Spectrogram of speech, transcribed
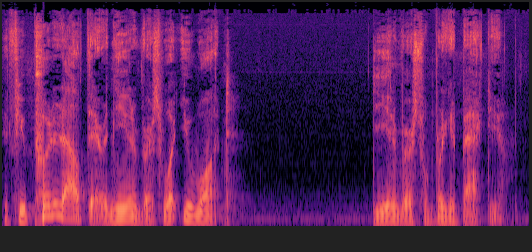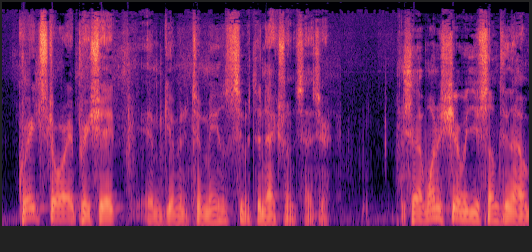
If you put it out there in the universe, what you want, the universe will bring it back to you. Great story. Appreciate him giving it to me. Let's see what the next one says here. So I want to share with you something I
